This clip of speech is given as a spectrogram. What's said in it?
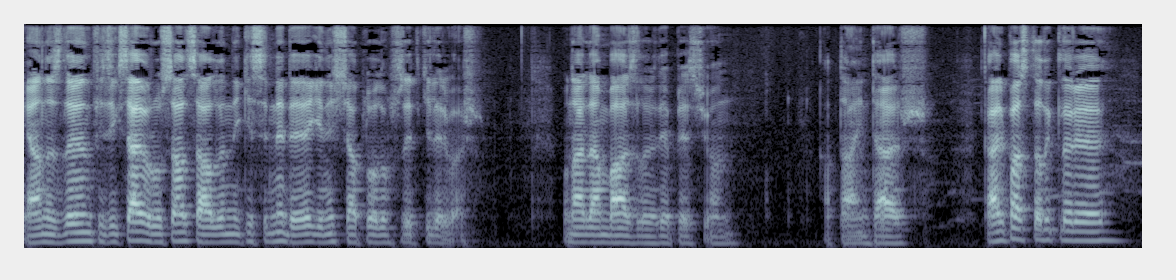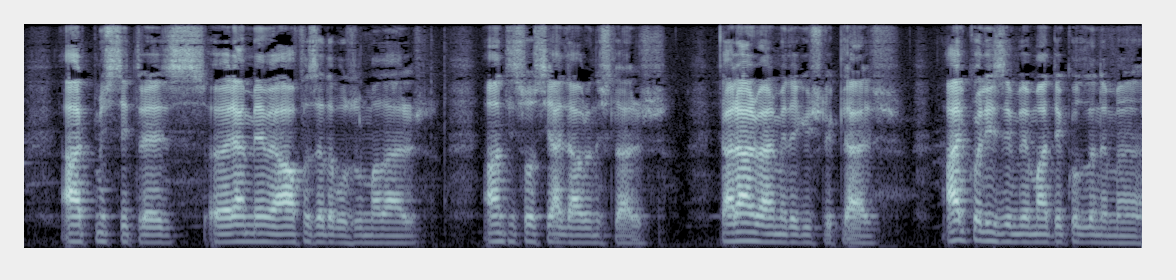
Yalnızlığın fiziksel ve ruhsal sağlığının ikisinde de geniş çaplı olumsuz etkileri var. Bunlardan bazıları depresyon, hatta intihar, kalp hastalıkları, artmış stres, öğrenme ve hafızada bozulmalar, antisosyal davranışlar, karar vermede güçlükler, alkolizm ve madde kullanımı,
